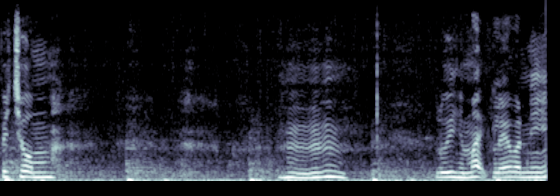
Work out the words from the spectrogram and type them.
ไปชม หืม ลุยหิมะอีกแล้ววันนี้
